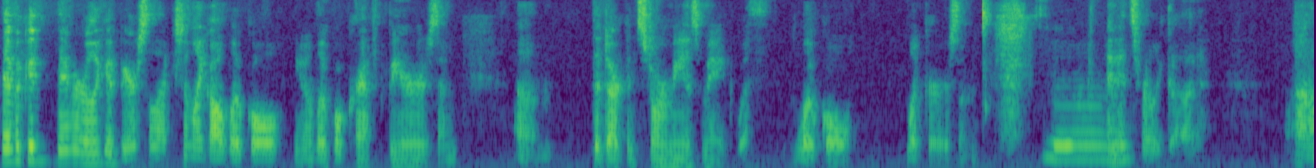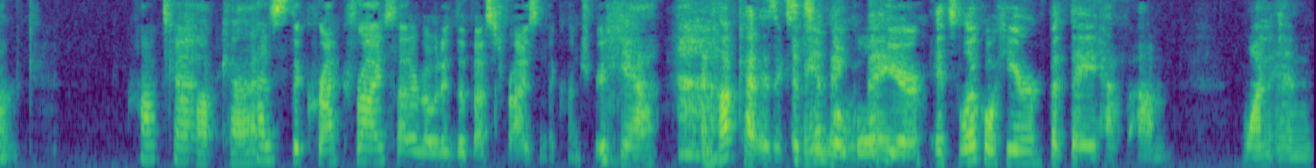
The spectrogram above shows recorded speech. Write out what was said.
they have a good, they have a really good beer selection, like all local, you know, local craft beers, and um, the Dark and Stormy is made with local liquors, and and it's really good. Um, Hopcat Hopcat, has the crack fries that are voted the best fries in the country. yeah, and Hopcat is expanding. It's local They- here. It's local here, but they have um, one in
